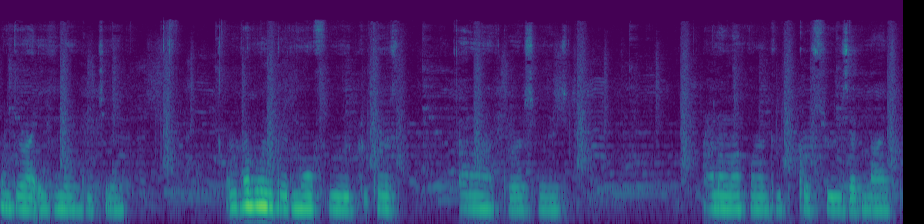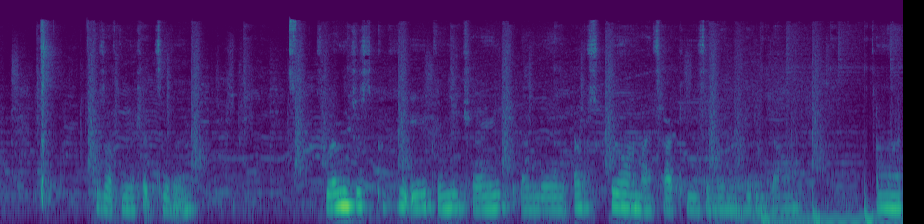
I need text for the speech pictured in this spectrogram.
and do my evening routine. I'm probably gonna get more food because I don't have groceries. I don't like going to groceries at night because I finish at 7. So let me just quickly eat, let me change, and then I'll just put on my tackies and then I'm heading down. I'm gonna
